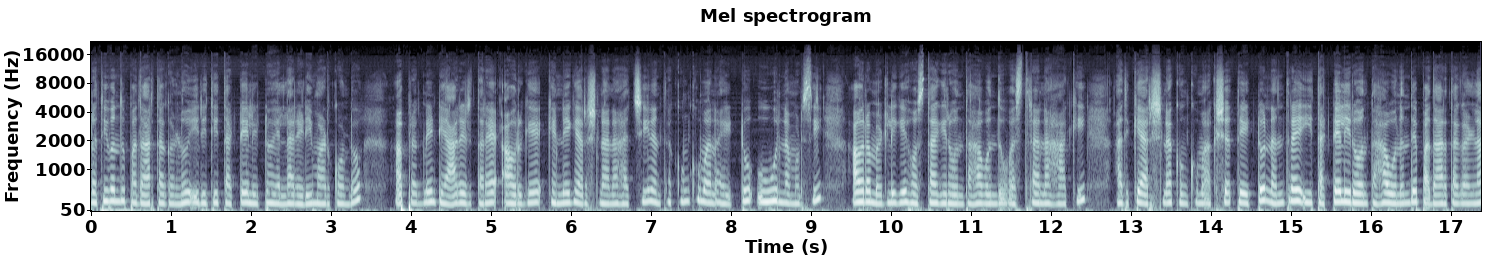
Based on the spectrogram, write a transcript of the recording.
ಪ್ರತಿಯೊಂದು ಪದಾರ್ಥಗಳನ್ನು ಈ ರೀತಿ ತಟ್ಟೆಯಲ್ಲಿಟ್ಟು ಎಲ್ಲ ರೆಡಿ ಮಾಡಿಕೊಂಡು, ಆ ಪ್ರೆಗ್ನೆಂಟ್ ಯಾರಿರ್ತಾರೆ ಅವ್ರಿಗೆ ಕೆನ್ನೆಗೆ ಅರಶಿನ ಹಚ್ಚಿ, ನಂತರ ಕುಂಕುಮನ ಇಟ್ಟು ಹೂವನ್ನ ಮುಡಿಸಿ, ಅವರ ಮಡ್ಲಿಗೆ ಹೊಸದಾಗಿರುವಂತಹ ಒಂದು ವಸ್ತ್ರನ ಹಾಕಿ, ಅದಕ್ಕೆ ಅರಿಶಿನ ಕುಂಕುಮ ಅಕ್ಷತೆ ಇಟ್ಟು ನಂತರ ಈ ತಟ್ಟೆಯಲ್ಲಿರುವಂತಹ ಒಂದೊಂದೇ ಪದಾರ್ಥಗಳನ್ನ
